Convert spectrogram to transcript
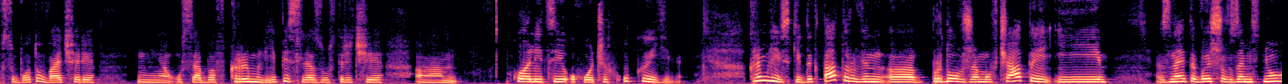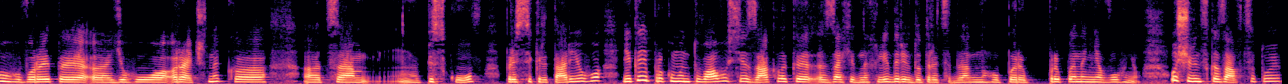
в суботу ввечері у себе в Кремлі після зустрічі е, коаліції охочих у Києві. Кремлівський диктатор він е, продовжує мовчати і. Знаєте, вийшов замість нього говорити е, його речник, е, е, це Пісков, прес-секретар його, який прокоментував усі заклики західних лідерів до 30-денного припинення вогню. Ось що він сказав: цитую:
